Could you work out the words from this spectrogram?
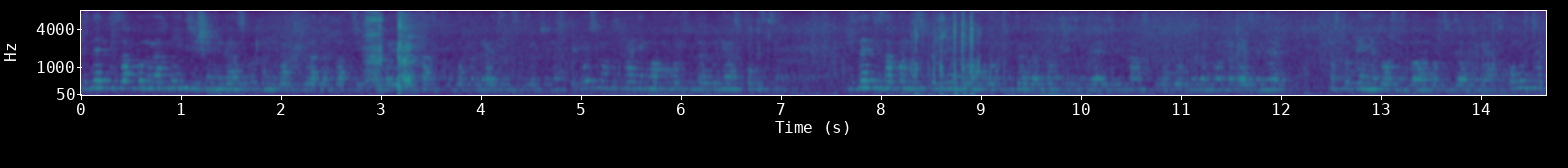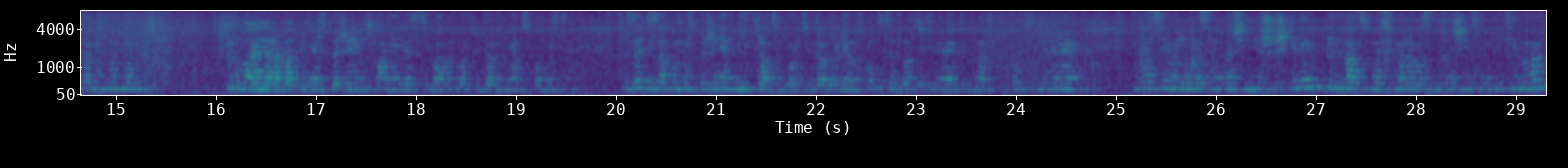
признать незаконным отменить решение городской думы города Белграда 23 января 19 года номер 11 98 об избрании главы города Белграда Ульяновской области, признать незаконным распоряжение главы города Белграда 23 января 19 года номер 01 р поступление в должность главы города Белграда Ульяновской области, а также номер 2 я об отмене распоряжения в исполнении обязанностей главы города Белграда Ульяновской области, признать незаконным распоряжение администрации города Белграда Ульяновской области от 23 января 19 года с номерами 27 РЛС назначение Шишкины, 28 РЛС назначение Самолетинова,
